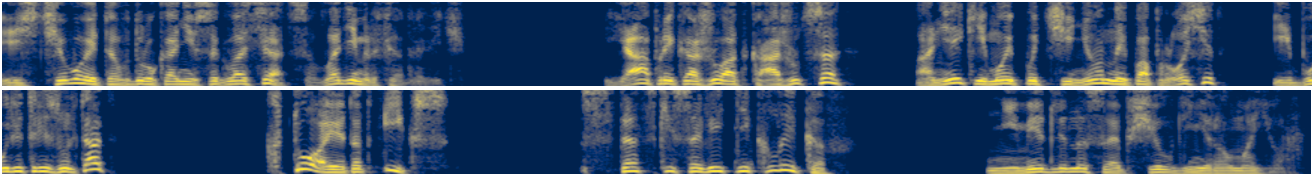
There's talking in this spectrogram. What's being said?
Из чего это вдруг они согласятся, Владимир Федорович? Я прикажу откажутся, а некий мой подчиненный попросит, и будет результат? Кто этот Икс? Статский советник Лыков, немедленно сообщил генерал-майор.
